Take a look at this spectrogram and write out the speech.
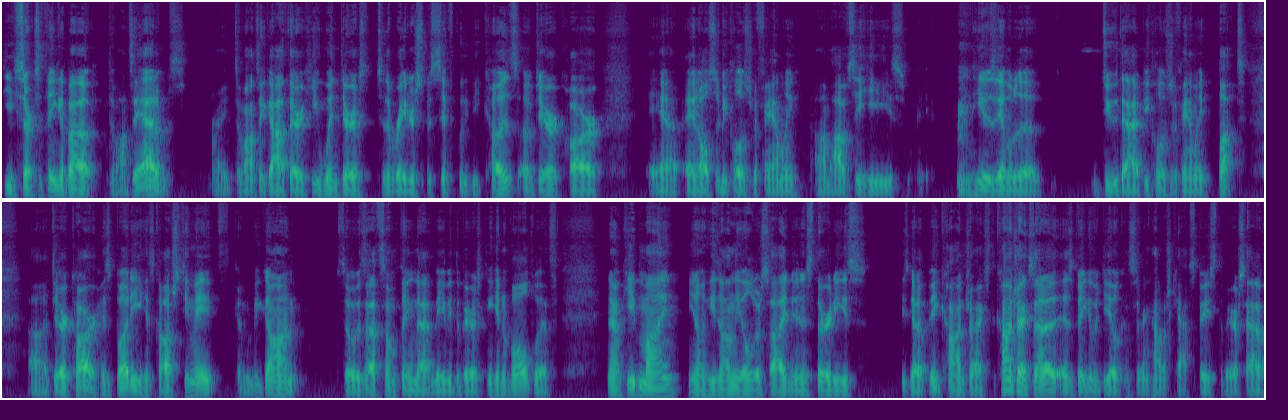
you start to think about Davante Adams, right? Davante got there. He went there to the Raiders specifically because of Derek Carr and, also to be closer to family. Um, obviously, he's he was able to do that, be closer to family. But uh, Derek Carr, his buddy, his college teammate, is going to be gone. So is that something that maybe the Bears can get involved with? Now, keep in mind, you know, he's on the older side in his 30s. He's got a big contract. The contract's not a, as big of a deal considering how much cap space the Bears have.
